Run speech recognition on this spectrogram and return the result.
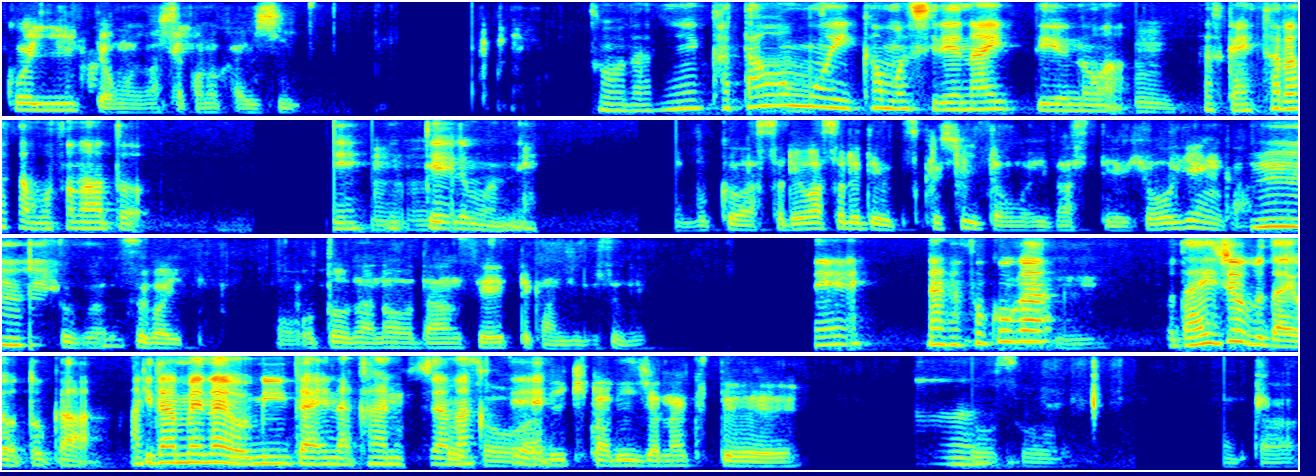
こいいって思いました、この開始。そうだね。片思いかもしれないっていうのは、うん。確かにサラさんもその後、ね、言ってるもんね。僕はそれはそれで美しいと思いますっていう表現がうん。すごい、すごい大人の男性って感じですね。ね。なんかそこがうん、大丈夫だよとか、諦めなよみたいな感じじゃなくそうそう、あて、りきたりじゃなくて、うんそうそう。なんか、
